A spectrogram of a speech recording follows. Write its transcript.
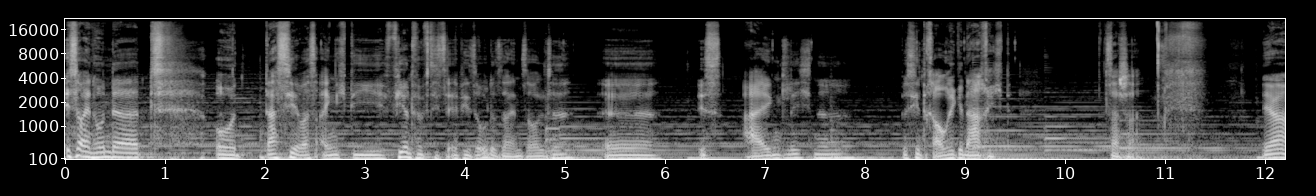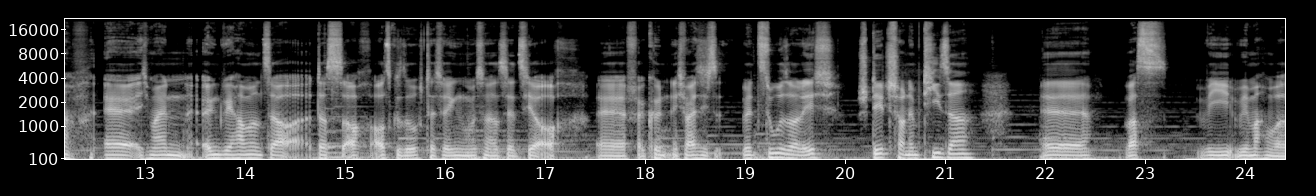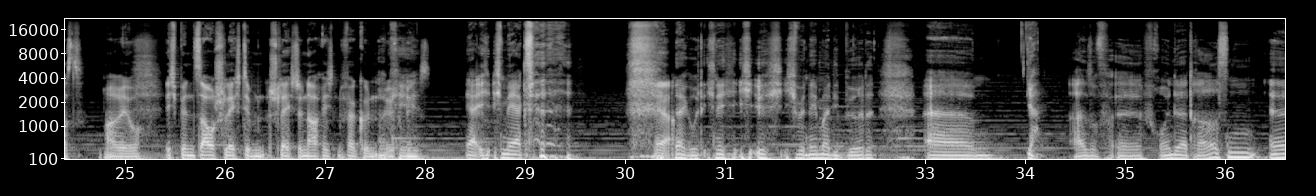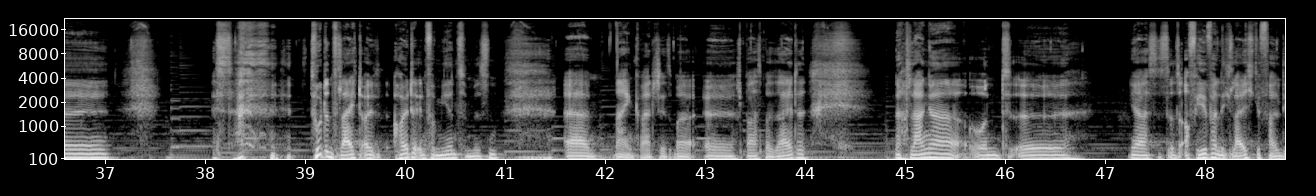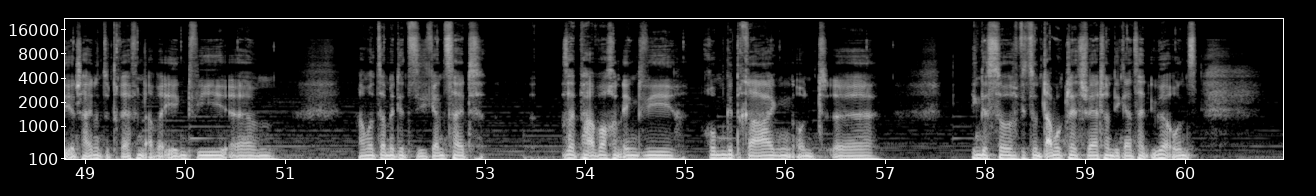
ISO 100 und das hier, was eigentlich die 54. Episode sein sollte, äh, ist eigentlich eine bisschen traurige Nachricht. Sascha. Ja, äh, ich meine, irgendwie haben wir uns ja das auch ausgesucht, deswegen müssen wir das jetzt hier auch äh, verkünden. Ich weiß nicht, willst du, soll ich? Steht schon im Teaser. Äh, was, wie, wie machen wir es, Mario? Ich bin sauschlecht im schlechte Nachrichten verkünden okay. übrigens. Ja, ich, ich merk's. ja. Na gut, ich, ich, ich übernehme mal die Bürde. Ähm, ja, also äh, Freunde da draußen, äh, es, tut uns leid, heute informieren zu müssen. Ähm, nein, Quatsch, jetzt mal äh, Spaß beiseite. Nach langer und äh, ja, es ist uns auf jeden Fall nicht leicht gefallen, die Entscheidung zu treffen, aber irgendwie ähm, haben wir uns damit jetzt die ganze Zeit seit ein paar Wochen irgendwie rumgetragen und äh, hing das so wie so ein Damoklesschwert schon die ganze Zeit über uns.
